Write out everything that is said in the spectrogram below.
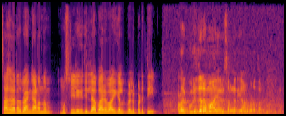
സഹകരണ ബാങ്കാണെന്നും മുസ്ലിം ലീഗ് ജില്ലാ ഭാരവാഹികൾ വെളിപ്പെടുത്തി. വളരെ ഗുരുതരമായ ഒരു സംഗതിയാണ് ഇവിടെ നടന്നുകൊണ്ടിരിക്കുന്നത്.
